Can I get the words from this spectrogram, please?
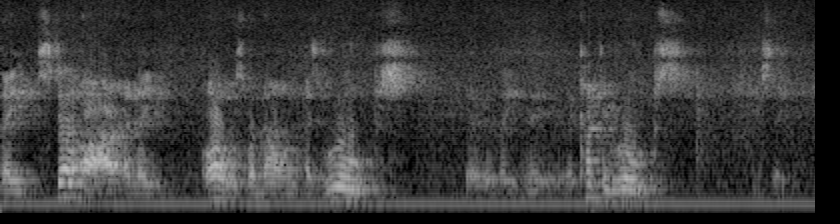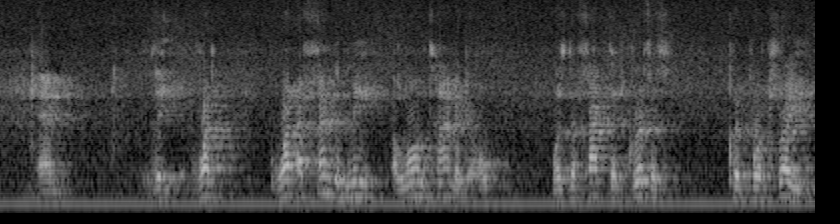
they still are, and they always were known as rubes, the, the, the country rubes, you see. And the, what, what offended me a long time ago was the fact that Griffith could portray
